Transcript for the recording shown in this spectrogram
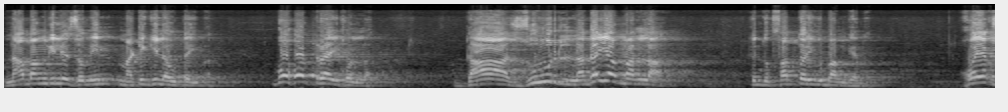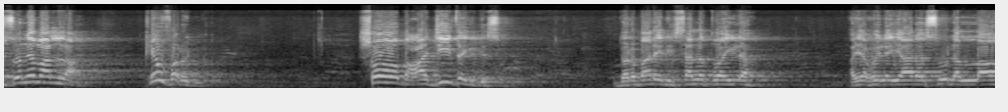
না বাঙ্গিলে জমিন মাটি গিলা উঠাইবা। বহুত ট্রাই করলা। গা জোর লাগাইয়া মারলা। কিন্তু ফাত্তরিগু বাঙ্গে না। কয়েকজনে মারলা। কেউ ফারুন না। সব আজি যাই গেছ। দরবারে রিসালত আইলা। আয়া হইলে ইয়া রসুল আল্লাহ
